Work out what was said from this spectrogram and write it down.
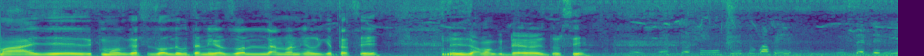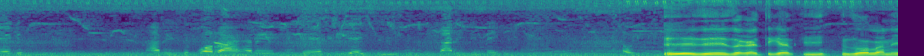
মা এই যে মোজ গাছে জল দেবো তার নিয়ে জল গেতাছে এই ড্রাইভার ধরছে। আর এই যে করা হারে গ্যাস দিয়েছি কারি দিলে এই যে এই জায়গায় থেকে আর কি জল আনে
